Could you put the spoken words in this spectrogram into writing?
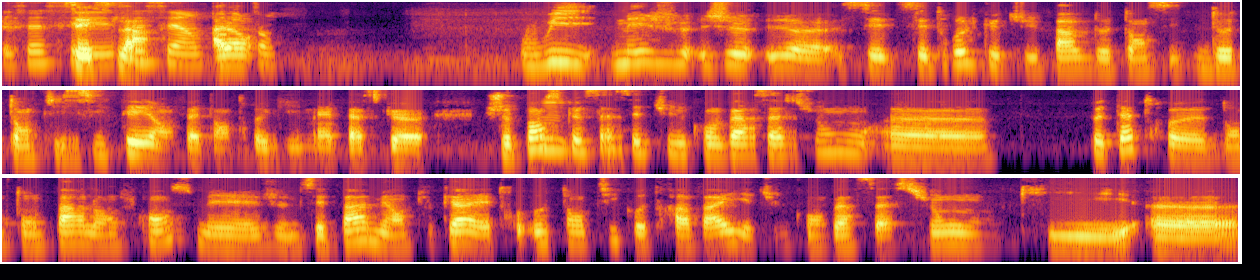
Et ça, c'est important. Alors, oui, mais je, je, c'est drôle que tu parles d'authenticité en fait entre guillemets parce que je pense mm. que ça c'est une conversation peut-être euh, dont on parle en France, mais je ne sais pas. Mais en tout cas, être authentique au travail est une conversation qui, euh,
